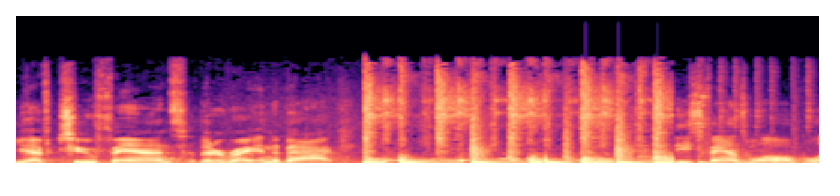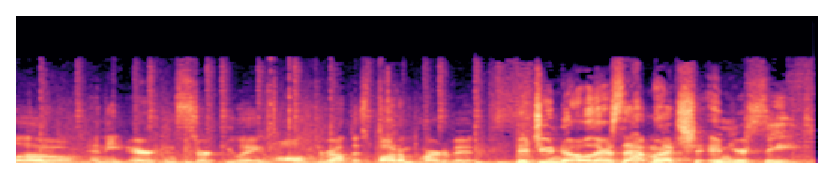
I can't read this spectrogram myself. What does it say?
You have two fans that are right in the back. These fans will all blow and the air can circulate all throughout this bottom part of it. Did you know there's that much in your seat?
